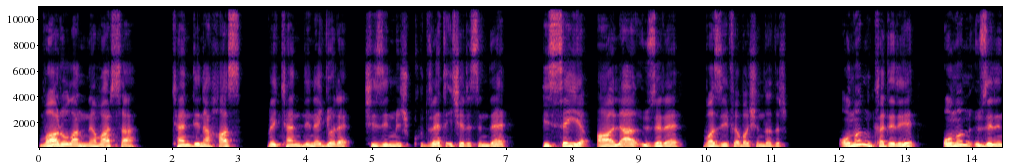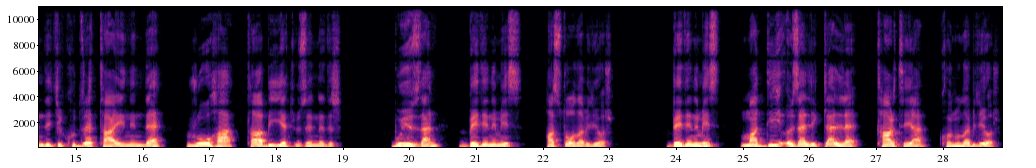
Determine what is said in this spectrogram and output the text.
Var olan ne varsa kendine has ve kendine göre çizilmiş kudret içerisinde hisseyi ala üzere vazife başındadır. Onun kaderi onun üzerindeki kudret tayininde ruha tabiyet üzerindedir. Bu yüzden bedenimiz hasta olabiliyor. Bedenimiz maddi özelliklerle tartıya konulabiliyor.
